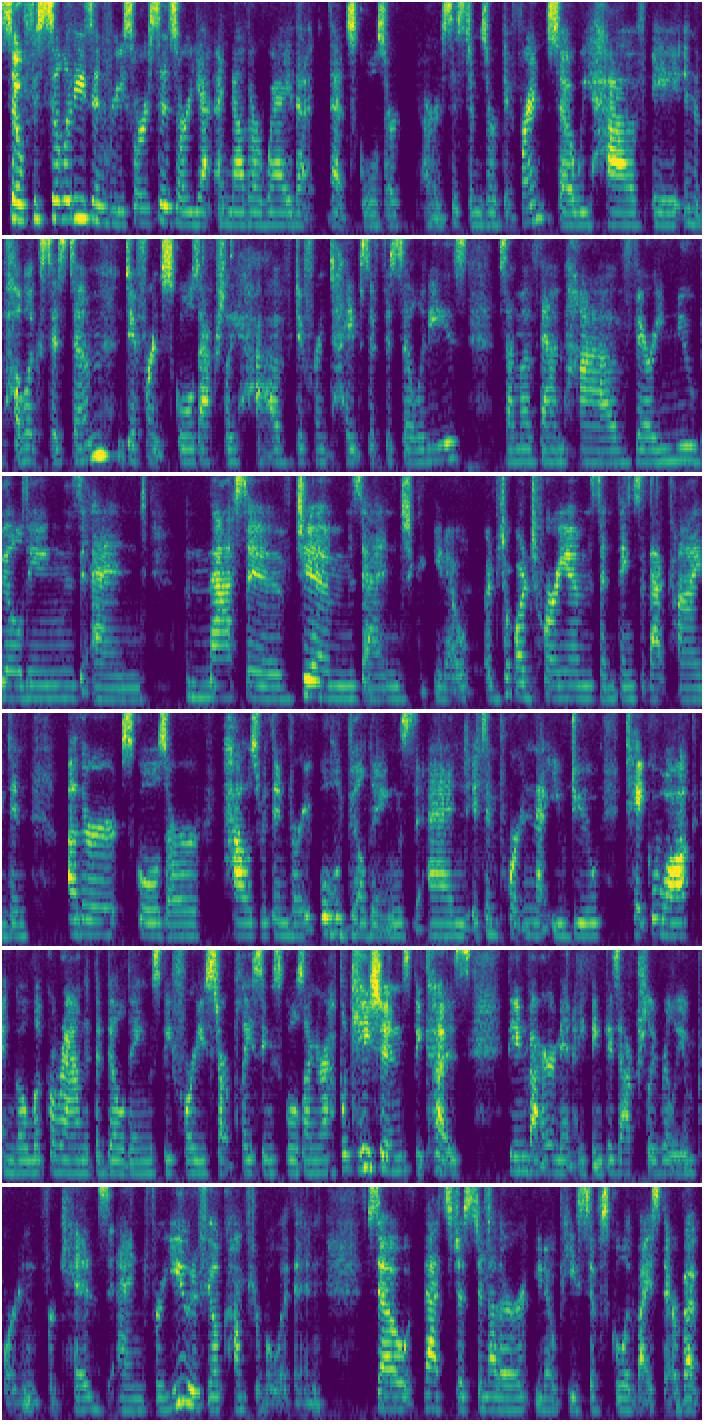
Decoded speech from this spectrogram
so facilities and resources are yet another way that that schools are our systems are different. So we have a in the public system, different schools actually have different types of facilities. Some of them have very new buildings and massive gyms and you know auditoriums and things of that kind and other schools are housed within very old buildings and it's important that you do take a walk and go look around at the buildings before you start placing schools on your applications because the environment i think is actually really important for kids and for you to feel comfortable within. So that's just another you know piece of school advice there but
